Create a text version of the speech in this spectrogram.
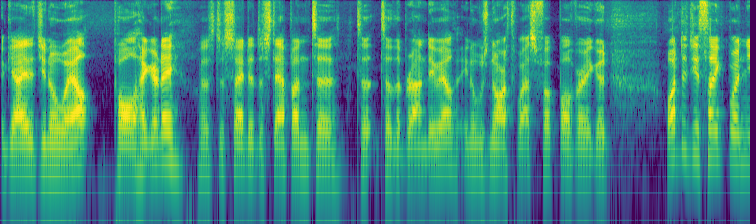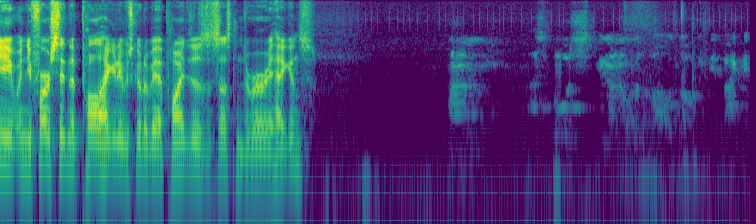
a guy that you know well, Paul Hegarty has decided to step into to, to the Brandywell. He knows Northwest football very good. What did you think when you when you first seen that Paul Hegarty was going to be appointed as assistant to Rory Higgins? I suppose you know Paul talking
